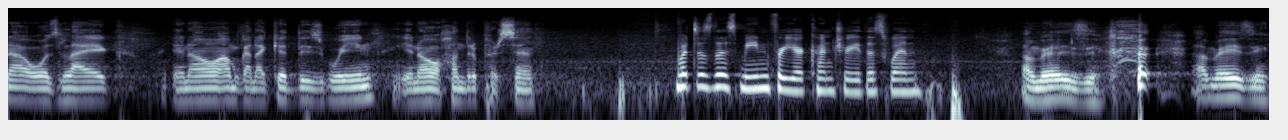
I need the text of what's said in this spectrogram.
I was like, you know, I'm gonna get this win, you know, 100%. What does this mean for your country, this win? Amazing, amazing.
